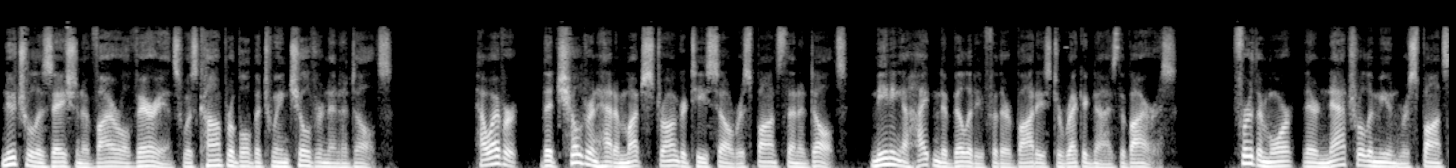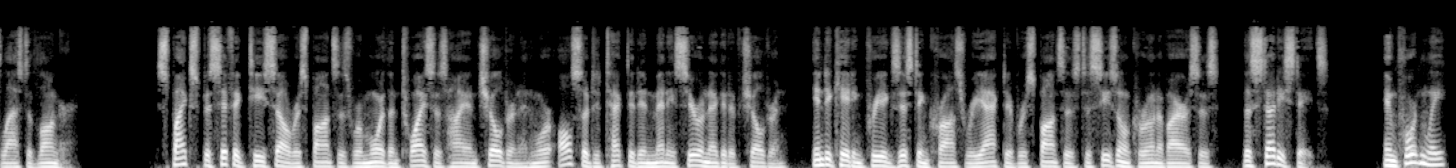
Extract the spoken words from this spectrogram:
Neutralization of viral variants was comparable between children and adults. However, the children had a much stronger T cell response than adults, meaning a heightened ability for their bodies to recognize the virus. Furthermore, their natural immune response lasted longer. Spike specific T cell responses were more than twice as high in children and were also detected in many seronegative children, indicating pre existing cross reactive responses to seasonal coronaviruses, the study states. Importantly,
